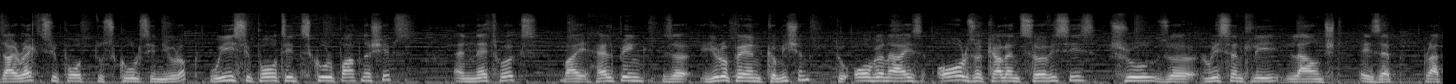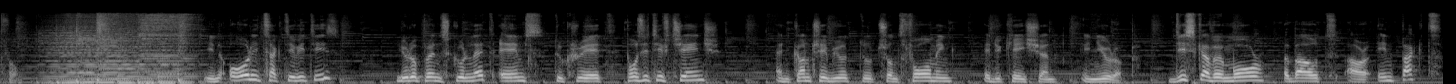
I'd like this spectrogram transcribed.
direct support to schools in Europe. We supported school partnerships and networks by helping the European Commission to organize all the current services through the recently launched ESEP platform. In all its activities, European Schoolnet aims to create positive change and contribute to transforming education in Europe. Discover more about our impact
